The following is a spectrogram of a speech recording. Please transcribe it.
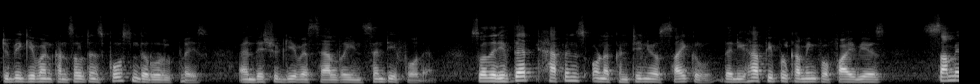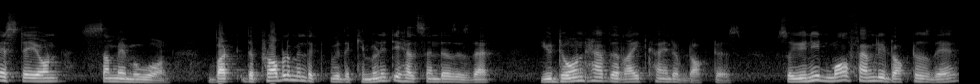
to be given consultants post in the rural place and they should give a salary incentive for them. So that if that happens on a continuous cycle then you have people coming for 5 years. Some may stay on some may move on. But the problem the, with the community health centers is that you don't have the right kind of doctors. So you need more family doctors there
